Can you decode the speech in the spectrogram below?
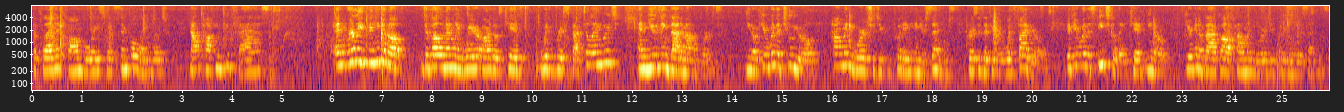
the pleasant, calm voice with simple language, not talking too fast. And really thinking about developmentally, where are those kids with respect to language and using that amount of words. You know, if you're with a two-year-old, how many words should you be putting in your sentence versus if you're with five-year-olds? If you're with a speech-delayed kid, you know, you're gonna back off how many words you're putting into a sentence.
